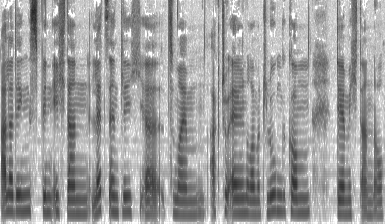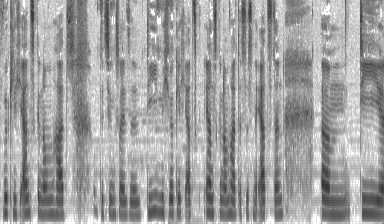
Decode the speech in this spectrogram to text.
Allerdings bin ich dann letztendlich äh, zu meinem aktuellen Rheumatologen gekommen, der mich dann auch wirklich ernst genommen hat, beziehungsweise die mich wirklich ernst genommen hat. Es ist eine Ärztin, ähm, die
